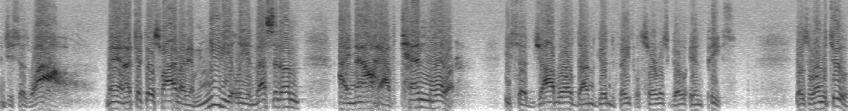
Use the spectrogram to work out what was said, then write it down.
and she says, "Wow, man, I took those five. I immediately invested them. I now have ten more." He said, "Job well done, good and faithful service. Go in peace." Goes the one with two.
